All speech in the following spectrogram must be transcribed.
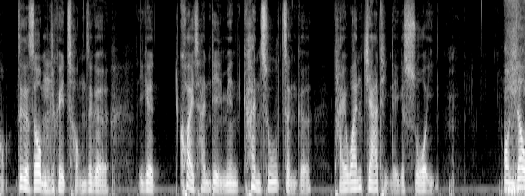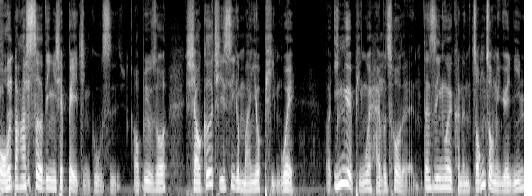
好、这个时候我们就可以从这个一个快餐店里面看出整个台湾家庭的一个缩影。哦，你知道我会帮他设定一些背景故事。哦，比如说小哥其实是一个蛮有品味、呃音乐品味还不错的人，但是因为可能种种的原因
